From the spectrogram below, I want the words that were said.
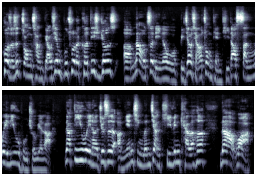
或者是中场表现不错的 Curtis Jones。呃，那我这里呢，我比较想要重点提到三位利物浦球员啦。那第一位呢，就是呃年轻门将 Kevin Kelleher。那哇，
